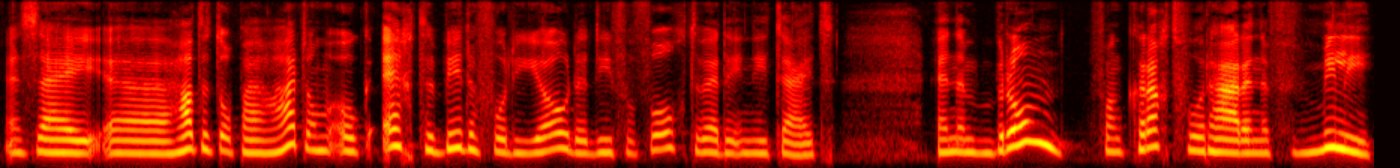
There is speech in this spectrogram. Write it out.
En zij uh, had het op haar hart om ook echt te bidden voor de Joden die vervolgd werden in die tijd. En een bron van kracht voor haar en de familie.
